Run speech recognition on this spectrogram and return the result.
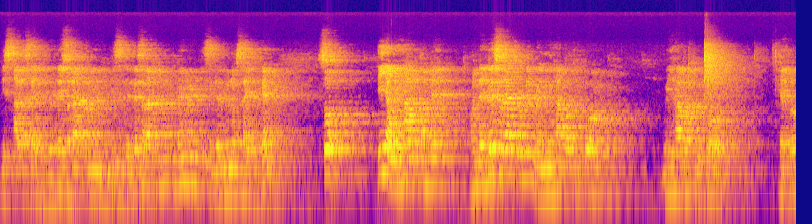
This other side is the basolateral membrane. This is the basolateral membrane, this is the luminous side, okay? So here we have on the on the basolateral membrane we have what we call we have what we call the, pro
